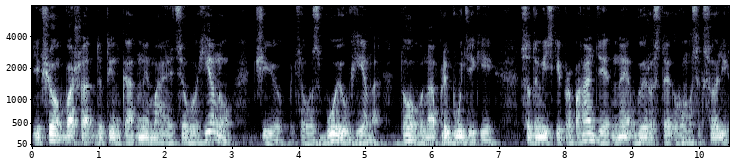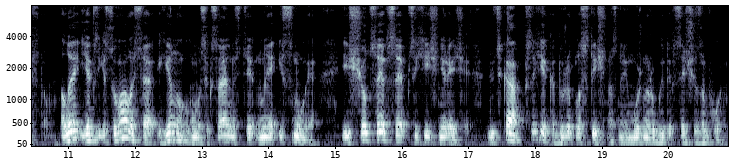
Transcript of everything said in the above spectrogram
Якщо ваша дитинка не має цього гену чи цього збою в генах, то вона при будь-якій содомітській пропаганді не виросте гомосексуалістом. Але як з'ясувалося, гену гомосексуальності не існує. І що це все психічні речі? Людська психіка дуже пластична, з нею можна робити все, що завгодно.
